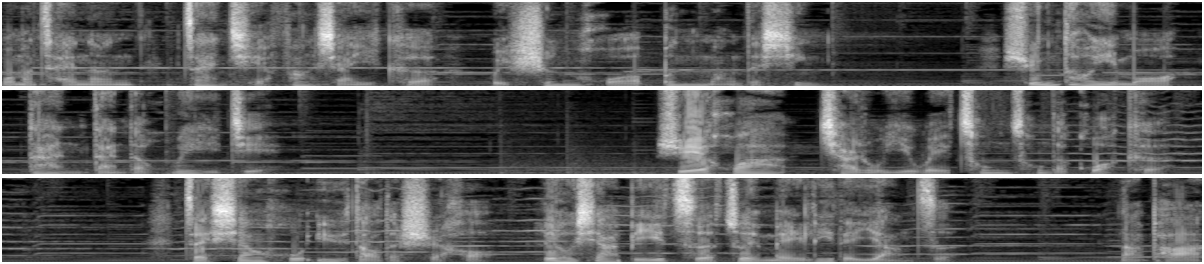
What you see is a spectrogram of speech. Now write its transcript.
我们才能暂且放下一颗为生活奔忙的心，寻到一抹淡淡的慰藉。雪花恰如一位匆匆的过客，在相互遇到的时候，留下彼此最美丽的样子，哪怕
